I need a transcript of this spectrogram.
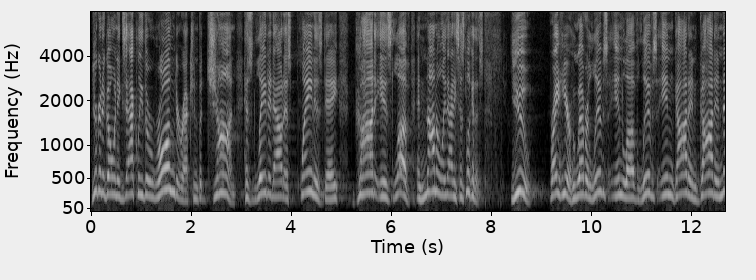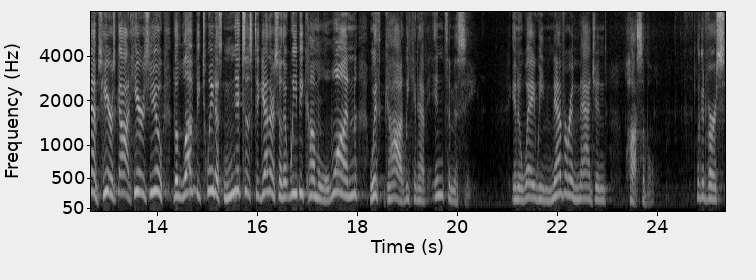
You're going to go in exactly the wrong direction, but John has laid it out as plain as day. God is love. And not only that, he says, look at this. You, right here, whoever lives in love lives in God and God in them. Here's God, here's you. The love between us knits us together so that we become one with God. We can have intimacy in a way we never imagined possible. Look at verse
